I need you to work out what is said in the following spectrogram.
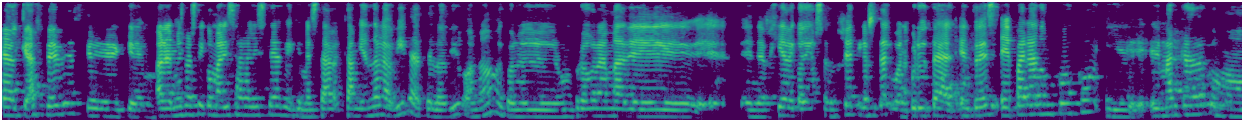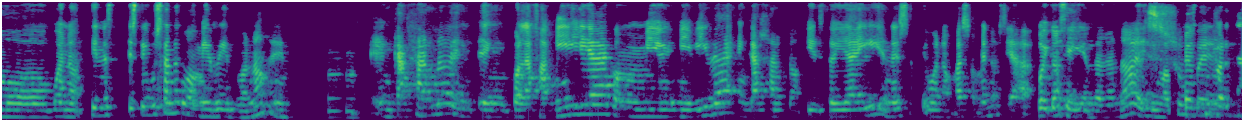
al que accedes que, que, ahora mismo estoy con Marisa Galistea que, que, me está cambiando la vida, te lo digo, ¿no? Con un programa de energía, de códigos energéticos y tal. Bueno, brutal. Entonces he parado un poco y he, marcado como, bueno, tienes, estoy buscando como mi ritmo, ¿no? Encajarlo con la familia, con mi, vida, encajarlo. Y estoy ahí en eso, que bueno, más o menos ya voy consiguiéndolo, ¿no? Es, importante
